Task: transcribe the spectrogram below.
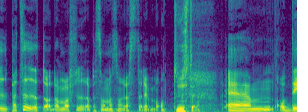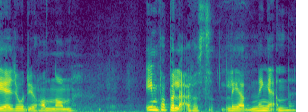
i partiet då, de var fyra personer som röstade emot. Just det. Ehm, och det gjorde ju honom impopulär hos ledningen.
